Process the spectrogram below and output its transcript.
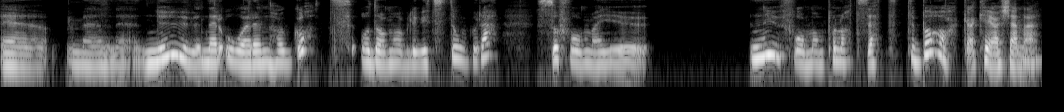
Eh, men eh, nu när åren har gått och de har blivit stora så får man ju nu får man på något sätt tillbaka kan jag känna.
